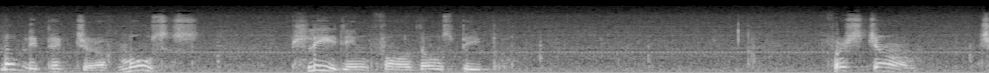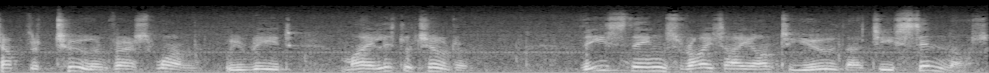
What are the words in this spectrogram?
Lovely picture of Moses pleading for those people. 1 John chapter 2 and verse 1 we read, My little children, these things write I unto you that ye sin not.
